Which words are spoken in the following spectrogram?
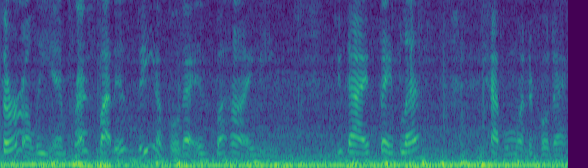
thoroughly impressed by this vehicle that is behind me. You guys stay blessed. Have a wonderful day.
